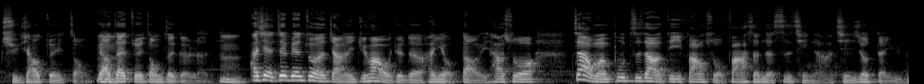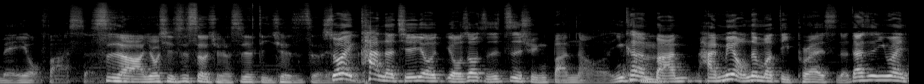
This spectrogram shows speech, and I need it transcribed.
取消追踪，不要再追踪这个人。嗯，而且这边作者讲了一句话，我觉得很有道理。他说，在我们不知道的地方所发生的事情啊，其实就等于没有发生。是啊，尤其是社群的世界，的确是这样。所以看的其实有有时候只是自寻烦恼而已，你可能本来还没有那么 depressed 的，但是因为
